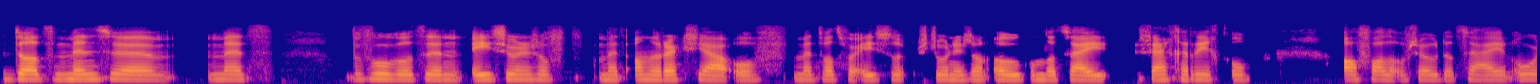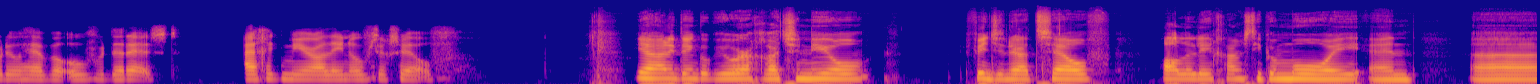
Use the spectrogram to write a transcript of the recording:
dat mensen met bijvoorbeeld een eetstoornis of met anorexia of met wat voor eetstoornis dan ook, omdat zij zijn gericht op afvallen of zo, dat zij een oordeel hebben over de rest. Eigenlijk meer alleen over zichzelf. Ja, en ik denk ook heel erg rationeel. Vind je inderdaad zelf alle lichaamstypen mooi en uh,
